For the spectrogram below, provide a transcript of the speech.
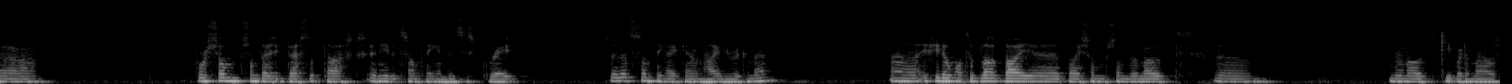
uh, for some some basic desktop tasks I needed something and this is great. So that's something I can highly recommend. Uh, if you don't want to buy uh, buy some some remote um, remote keyboard and mouse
